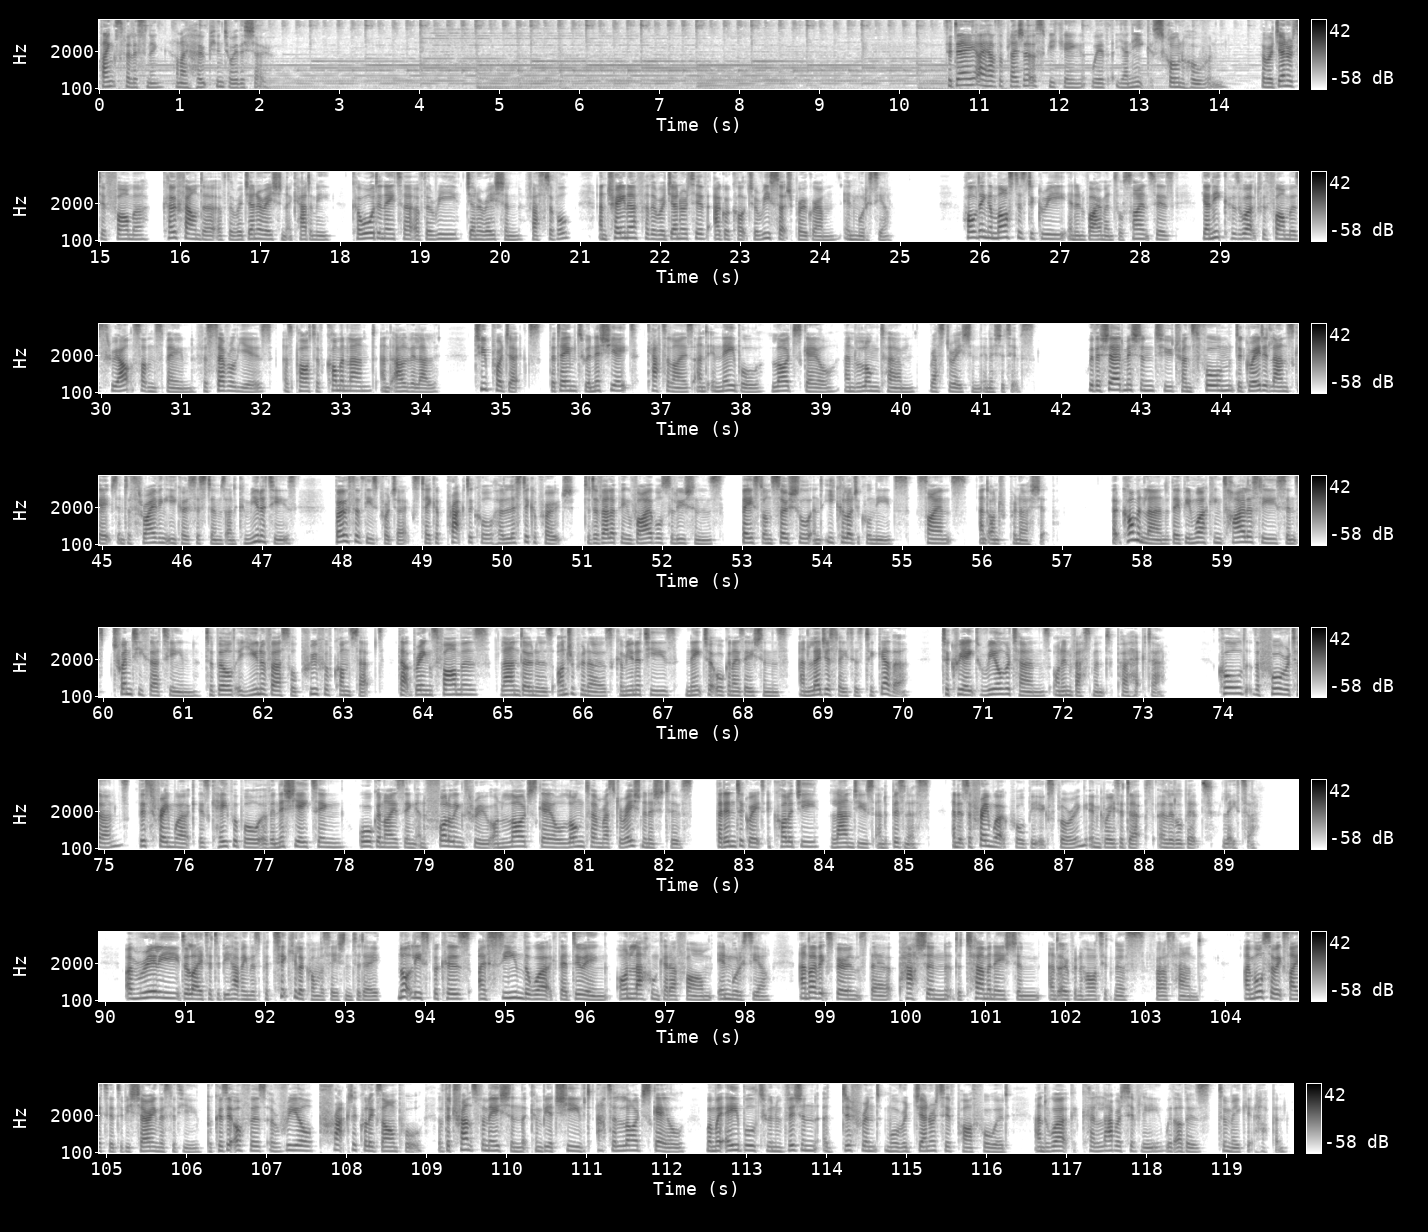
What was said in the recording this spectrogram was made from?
Thanks for listening, and I hope you enjoy the show. Today, I have the pleasure of speaking with Yanniek Schoonhoven, a regenerative farmer, co founder of the Regeneration Academy, coordinator of the Regeneration Festival, and trainer for the Regenerative Agriculture Research Programme in Murcia. Holding a master's degree in environmental sciences, Yanniek has worked with farmers throughout southern Spain for several years as part of Commonland and AlVelAl, two projects that aim to initiate, catalyse, and enable large scale and long term restoration initiatives. With a shared mission to transform degraded landscapes into thriving ecosystems and communities, both of these projects take a practical, holistic approach to developing viable solutions based on social and ecological needs, science, and entrepreneurship. At Commonland, they've been working tirelessly since 2013 to build a universal proof of concept that brings farmers, landowners, entrepreneurs, communities, nature organisations, and legislators together to create real returns on investment per hectare. Called the Four Returns, this framework is capable of initiating, organising, and following through on large scale long term restoration initiatives that integrate ecology, land use, and business. And it's a framework we'll be exploring in greater depth a little bit later. I'm really delighted to be having this particular conversation today, not least because I've seen the work they're doing on La Junquera farm in Murcia, and I've experienced their passion, determination, and open heartedness firsthand. I'm also excited to be sharing this with you because it offers a real practical example of the transformation that can be achieved at a large scale when we're able to envision a different, more regenerative path forward and work collaboratively with others to make it happen.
